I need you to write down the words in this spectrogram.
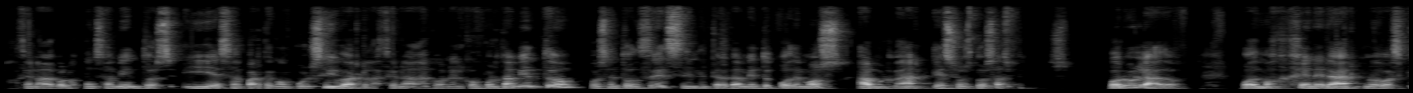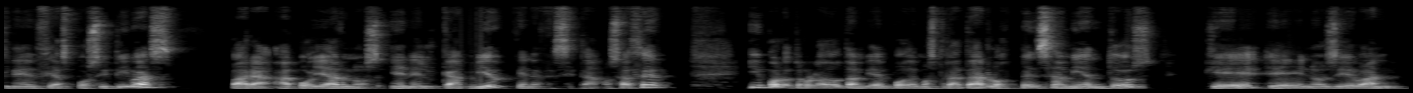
relacionada con los pensamientos y esa parte compulsiva relacionada con el comportamiento, pues entonces en el tratamiento podemos abordar esos dos aspectos. Por un lado, podemos generar nuevas creencias positivas para apoyarnos en el cambio que necesitamos hacer y por otro lado también podemos tratar los pensamientos que eh, nos llevan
